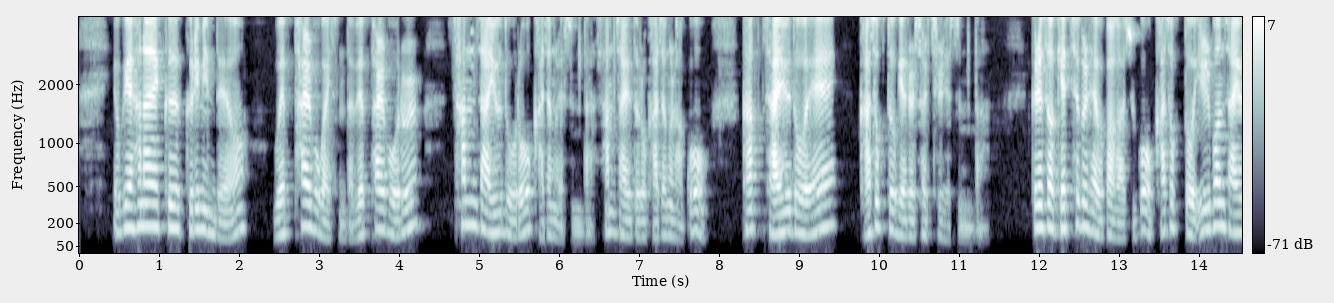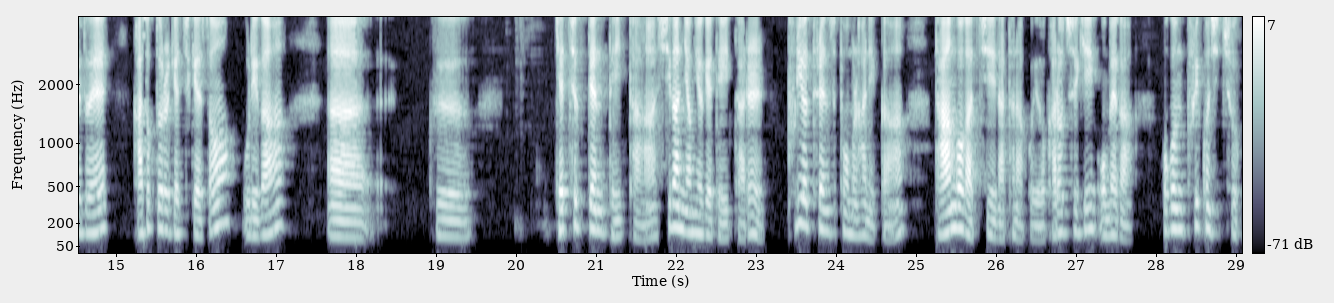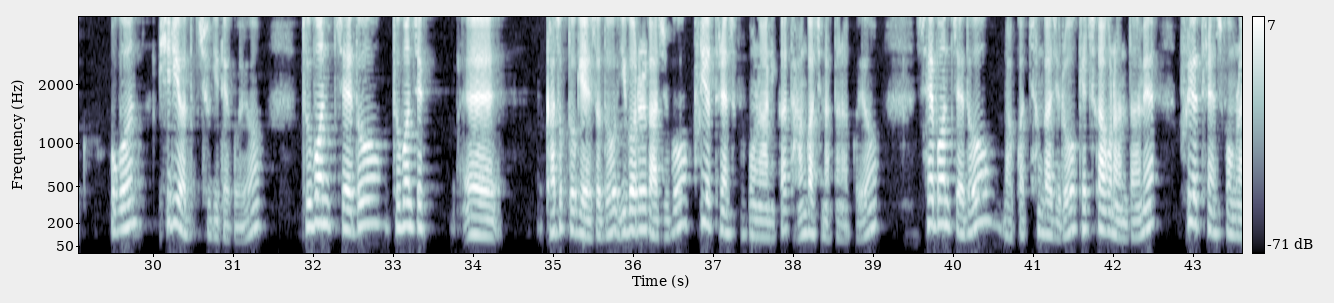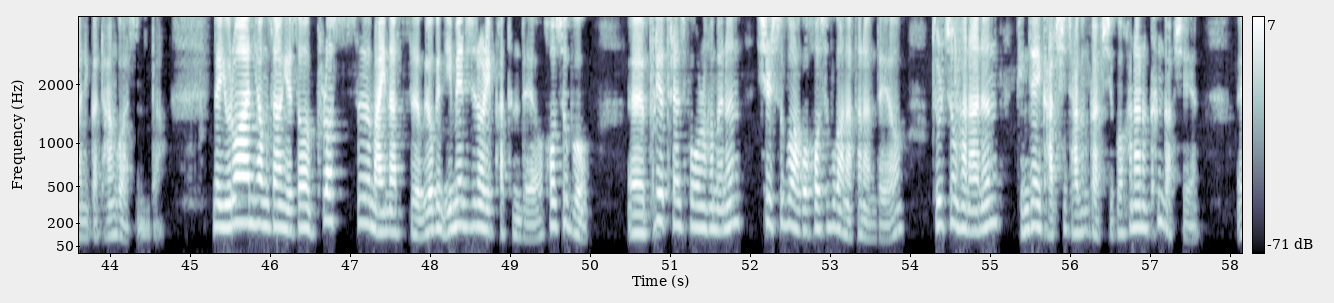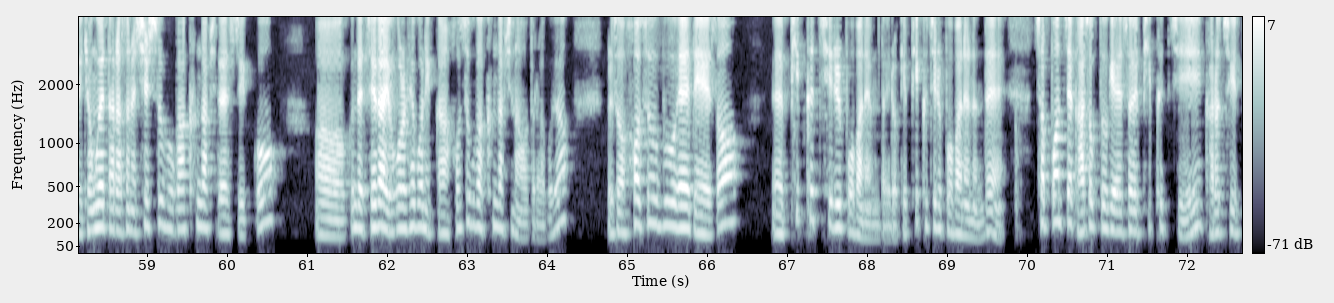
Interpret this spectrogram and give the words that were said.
여기에 하나의 그 그림인데요. 웹8보가 있습니다. 웹8보를 3자유도로 가정을 했습니다. 3자유도로 가정을 하고 각 자유도에 가속도계를 설치를 했습니다. 그래서 계측을 해봐가지고 가속도 1번 자유도의 가속도를 계측해서 우리가 어, 그 계측된 데이터, 시간 영역의 데이터를 푸리어 트랜스폼을 하니까 다음과 같이 나타났고요. 가로축이 오메가 혹은 프리퀀시 축 혹은 피리어드 축이 되고요. 두 번째도 두 번째 에, 가속도계에서도 이거를 가지고 푸리어 트랜스폼을 하니까 다음과 같이 나타났고요. 세 번째도 마찬가지로 계측하고 난 다음에 푸리어 트랜스폼을 하니까 다음과 같습니다. 근데 이러한 형상에서 플러스 마이너스 여기는 이미지너리 파트인데요. 허수부 에, 푸리어 트랜스폼을 하면은 실수부하고 허수부가 나타난대요. 둘 중 하나는 굉장히 값이 작은 값이고 하나는 큰 값이에요. 에, 경우에 따라서는 실수부가 큰 값이 될 수 있고 어 근데 제가 이걸 해보니까 허수부가 큰 값이 나오더라고요. 그래서 허수부에 대해서 에, 피크치를 뽑아냅니다. 이렇게 피크치를 뽑아내는데 첫 번째 가속도계에서의 피크치 가로치기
